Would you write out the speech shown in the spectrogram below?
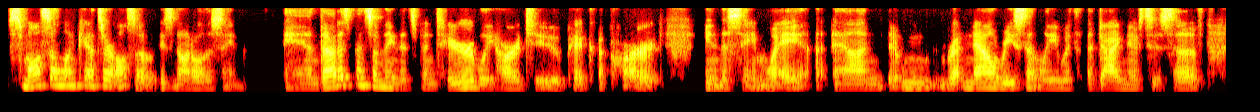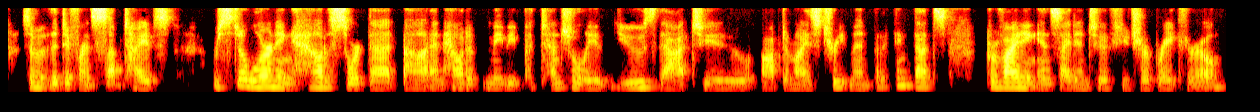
small cell lung cancer also is not all the same. And that has been something that's been terribly hard to pick apart in the same way. And now, recently, with a diagnosis of some of the different subtypes, we're still learning how to sort that uh, and how to maybe potentially use that to optimize treatment. But I think that's providing insight into a future breakthrough.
